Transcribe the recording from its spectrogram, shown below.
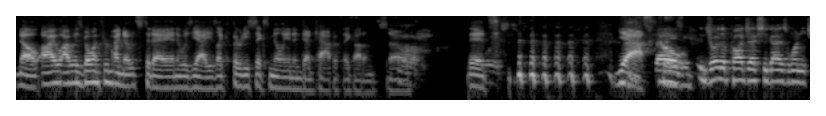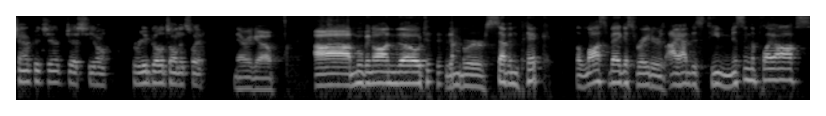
No, I I was going through my notes today and it was yeah, he's like 36 million in dead cap if they cut him. So Oh, it's yeah. That's So crazy. enjoy the projects. You guys won your championship. Just you know, rebuilds on its way. There we go. Uh moving on though to the number seven pick, the Las Vegas Raiders. I had this team missing the playoffs.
